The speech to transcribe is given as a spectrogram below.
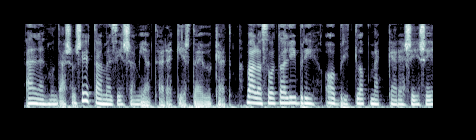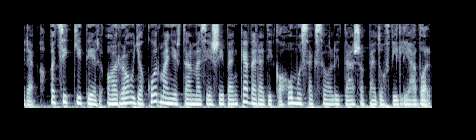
ellentmondásos értelmezése miatt erre kérte őket. Válaszolta a Libri a brit lap megkeresésére. A cikk kitér arra, hogy a kormány értelmezésében keveredik a homoszexualitás a pedofiliával.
